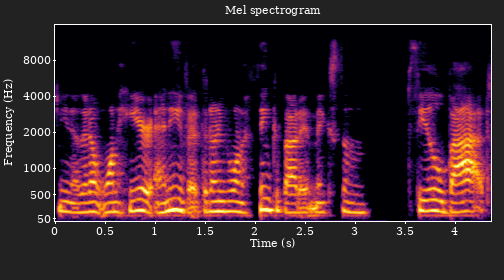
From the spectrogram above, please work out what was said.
you know they don't want to hear any of it they don't even want to think about it it makes them feel bad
